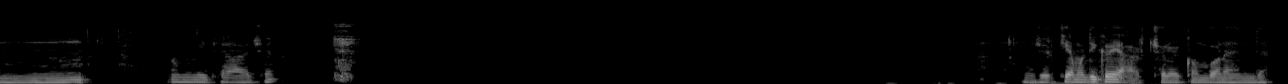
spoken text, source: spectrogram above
mm, non mi piace cerchiamo di crearcelo il componente.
